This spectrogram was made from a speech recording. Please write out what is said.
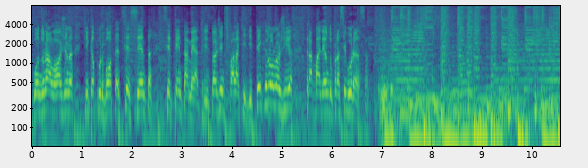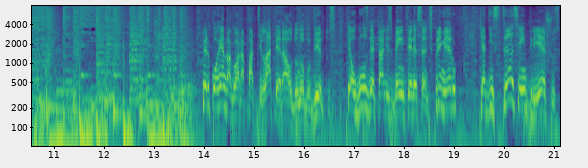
quando na halógena fica por volta de 60, 70 metros. Então a gente fala aqui de tecnologia trabalhando para segurança. Percorrendo agora a parte lateral do novo Virtus, tem alguns detalhes bem interessantes. Primeiro, que a distância entre eixos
